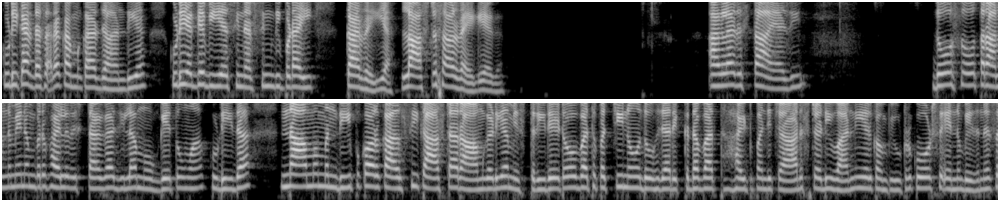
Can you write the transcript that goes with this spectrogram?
ਕੁੜੀ ਘਰ ਦਾ ਸਾਰਾ ਕੰਮਕਾਰ ਜਾਣਦੀ ਹੈ ਕੁੜੀ ਅੱਗੇ ਬੀਐਸਸੀ ਨਰਸਿੰਗ ਦੀ ਪੜ੍ਹਾਈ ਕਰ ਰਹੀ ਆ ਲਾਸਟ ਸਾਲ ਰਹਿ ਗਿਆ ਹੈਗਾ। ਅਗਲਾ ਰਿਸ਼ਤਾ ਆਇਆ ਜੀ। 293 ਨੰਬਰ ਫਾਈਲ ਰਿਸ਼ਤਾ ਹੈਗਾ, ਜ਼ਿਲ੍ਹਾ ਮੋਗੇ ਤੋਂ ਆ ਕੁੜੀ ਦਾ। ਨਾਮ ਮਨਦੀਪ ਕੌਰ ਕਾਲਸੀ ਕਾਸਟ ਆ ਰਾਮਗੜੀਆ ਮਿਸਤਰੀ ਡੇਟ ਆਫ ਬਰਥ 25/9/2001 ਦਾ birth height 5'4 study 1 year computer course in business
